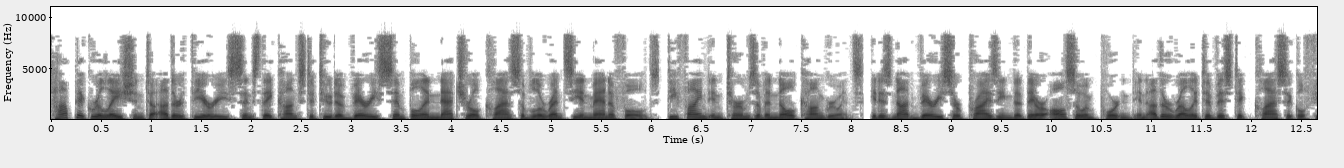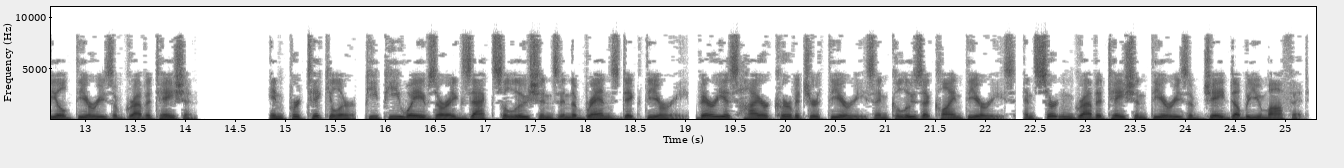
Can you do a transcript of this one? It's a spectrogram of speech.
Topic relation to other theories Since they constitute a very simple and natural class of Lorentzian manifolds, defined in terms of a null congruence, it is not very surprising that they are also important in other relativistic classical field theories of gravitation. In particular, pp waves are exact solutions in the Brans-Dicke theory, various higher curvature theories and Kaluza-Klein theories, and certain gravitation theories of J. W. Moffat.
